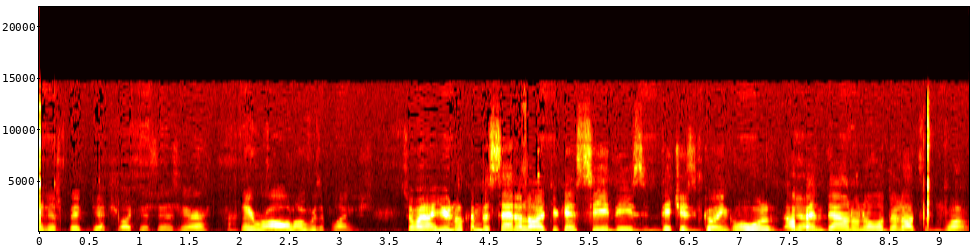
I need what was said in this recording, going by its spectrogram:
And this big ditch like this is here, they were all over the place. So when you look on the satellite, you can see these ditches going all up Yeah. and down on all the lots. What?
